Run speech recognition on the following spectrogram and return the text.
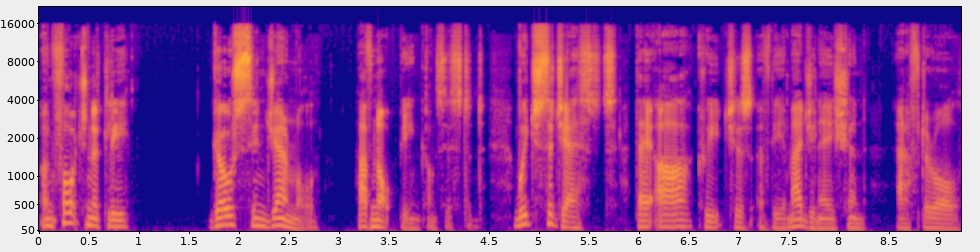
Unfortunately, ghosts in general have not been consistent, which suggests they are creatures of the imagination after all.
